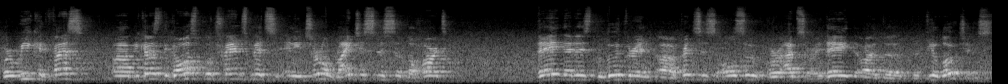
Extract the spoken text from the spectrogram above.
where we confess, uh, because the gospel transmits an eternal righteousness of the heart, they, that is the Lutheran uh, princes also, or I'm sorry, they are the, the theologians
